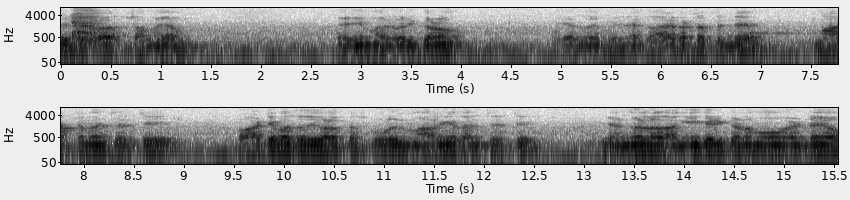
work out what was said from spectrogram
അനുവദിച്ചിട്ടുള്ള സമയം ഇനിയും അനുവദിക്കണം എന്ന് പിന്നെ കാലഘട്ടത്തിന്റെ മാറ്റമനുസരിച്ച് പാഠ്യപദ്ധതികളൊക്കെ സ്കൂളിൽ മാറിയതനുസരിച്ച് ഞങ്ങൾ അംഗീകരിക്കണമോ വേണ്ടയോ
